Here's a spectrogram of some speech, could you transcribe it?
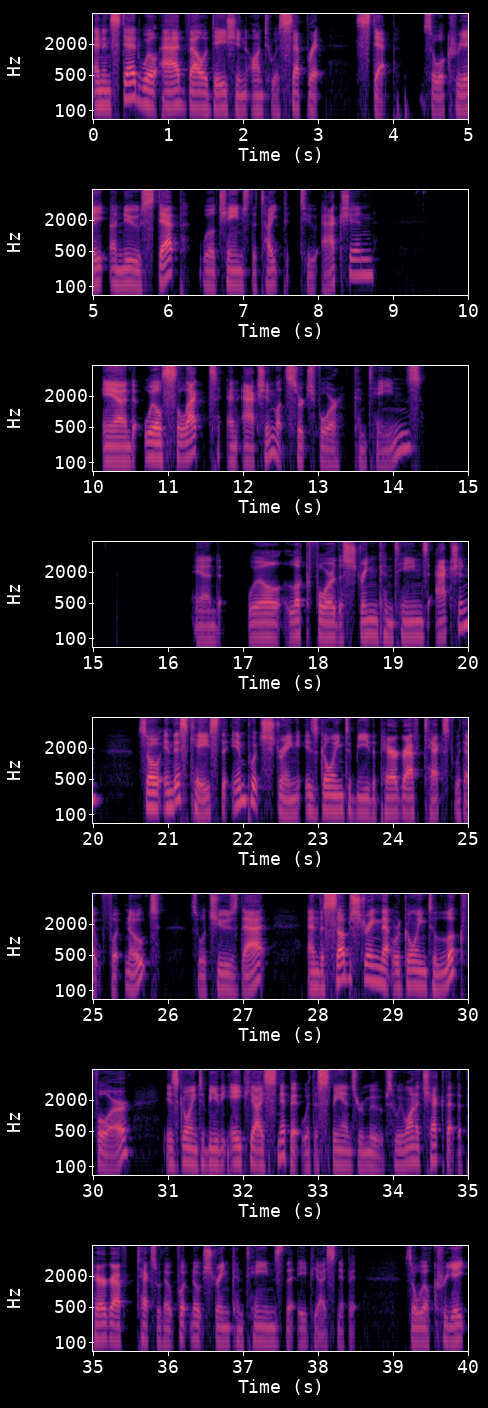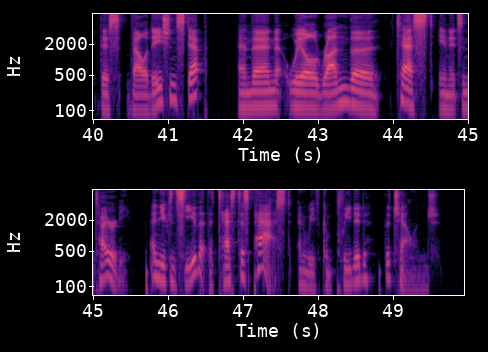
And instead we'll add validation onto a separate step. So we'll create a new step we'll change the type to action and we'll select an action. Let's search for contains and we'll look for the string contains action. So in this case, the input string is going to be the paragraph text without footnote. So we'll choose that. And the substring that we're going to look for is going to be the API snippet with the spans removed. So we want to check that the paragraph text without footnote string contains the API snippet. So we'll create this validation step and then we'll run the test in its entirety. And you can see that the test has passed and we've completed the challenge.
